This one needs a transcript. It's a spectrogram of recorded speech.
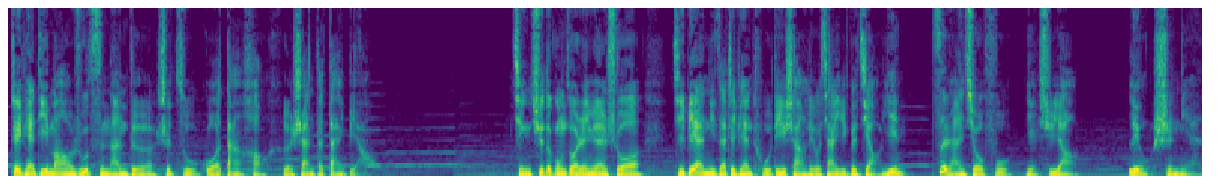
这片地貌如此难得，是祖国大好河山的代表。景区的工作人员说，即便你在这片土地上留下一个脚印，自然修复也需要六十年。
